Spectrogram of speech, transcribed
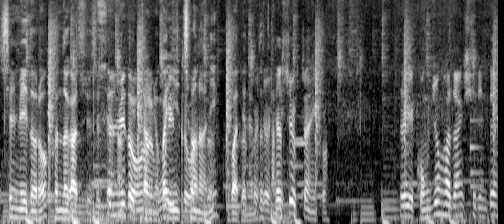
실미도로 건너갈 수 있을 때는 입장료가 물이 2,000원이 부과되는 저 듯합니다. 해수욕장 있고 여기 공중 화장실인데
